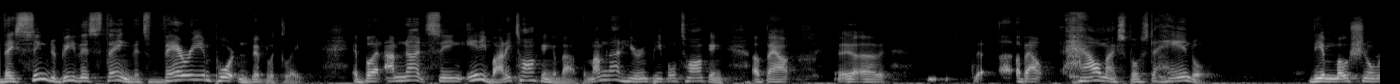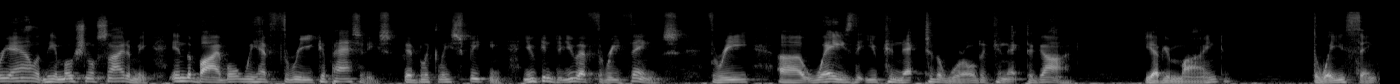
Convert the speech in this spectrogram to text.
They seem to be this thing that's very important biblically. But I'm not seeing anybody talking about them. I'm not hearing people talking about, uh, about how am I supposed to handle the emotional reality, the emotional side of me. In the Bible, we have three capacities, biblically speaking. You can do, you have three things, three uh, ways that you connect to the world and connect to God. You have your mind, the way you think,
